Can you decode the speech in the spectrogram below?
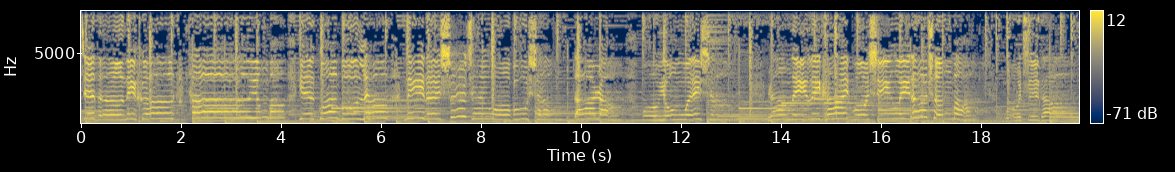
接的我知道，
